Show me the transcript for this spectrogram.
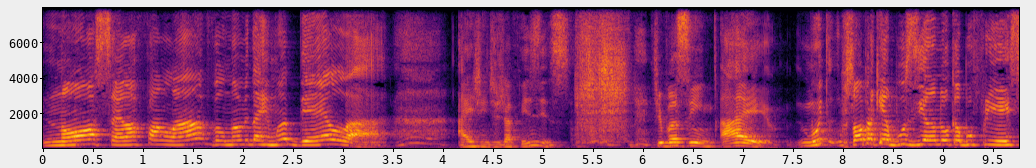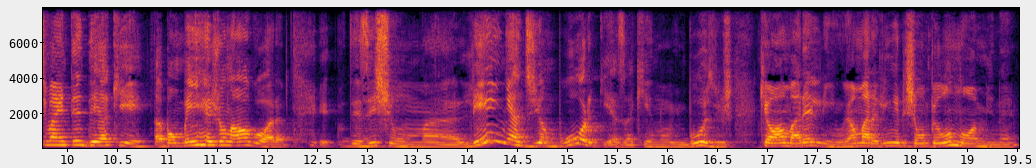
Nossa, ela falava o nome da irmã dela. Ai, gente, eu já fiz isso. Tipo assim, ai, muito, só pra quem é buziano ou cabufriense vai entender aqui, tá bom? Bem regional agora. Existe uma linha de hambúrgueres aqui no, em Búzios que é o amarelinho. E o amarelinho eles chamam pelo nome, né?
